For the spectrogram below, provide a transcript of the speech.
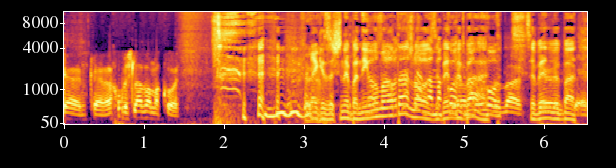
כן, כן, אנחנו בשלב המכות. רגע, זה שני בנים לא, זה אמרת? לא, זה בן ובת. זה בן כן, ובת. כן,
